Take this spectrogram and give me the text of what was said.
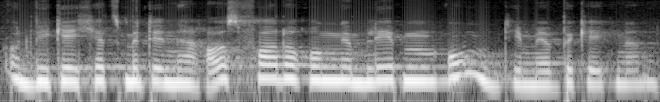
Und wie gehe ich jetzt mit den Herausforderungen im Leben um, die mir begegnen?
